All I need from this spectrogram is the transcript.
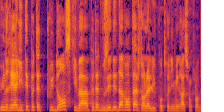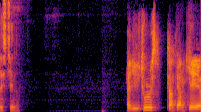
une réalité peut-être plus dense qui va peut-être vous aider davantage dans la lutte contre l'immigration clandestine? Pas du tout. C'est un terme qui est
